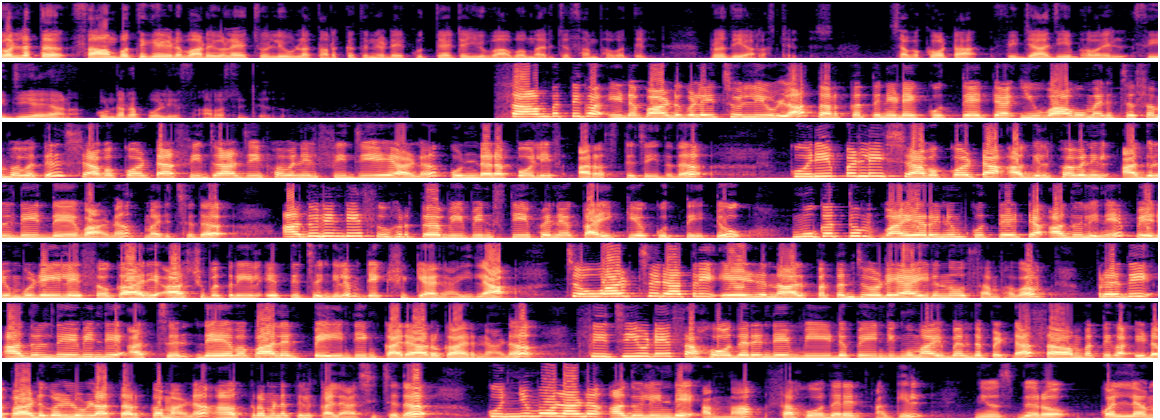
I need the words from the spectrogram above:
കൊല്ലത്ത് സാമ്പത്തിക ഇടപാടുകളെ ചൊല്ലിയുള്ള തർക്കത്തിനിടെ കുത്തേറ്റ യുവാവ് മരിച്ച സംഭവത്തിൽ പ്രതി അറസ്റ്റിൽ. ശവക്കോട്ട സിജാജി ഭവനിൽ സി ജി എയാണ് കുണ്ടറ പോലീസ് അറസ്റ്റ് ചെയ്തത്. സാമ്പത്തിക ഇടപാടുകളെ ചൊല്ലിയുള്ള തർക്കത്തിനിടെ കുത്തേറ്റ യുവാവ് മരിച്ച സംഭവത്തിൽ ശവക്കോട്ട സിജാജി ഭവനിൽ സിജിയെയാണ് കുണ്ടറ പോലീസ് അറസ്റ്റ് ചെയ്തത്. കുരീപ്പള്ളി ശവക്കോട്ട അഖിൽ ഭവനിൽ അതുൽ ഡി ദേവാണ് മരിച്ചത്. അതുലിന്റെ സുഹൃത്ത് വിപിൻ സ്റ്റീഫന് കൈക്ക് കുത്തേറ്റു. മുഖത്തും വയറിനും കുത്തേറ്റ അതുലിനെ പെരുമ്പുഴയിലെ സ്വകാര്യ ആശുപത്രിയിൽ എത്തിച്ചെങ്കിലും രക്ഷിക്കാനായില്ല. ചൊവ്വാഴ്ച രാത്രി ഏഴ് നാൽപ്പത്തഞ്ചോടെയായിരുന്നു സംഭവം. പ്രതി അതുൽ ദേവിന്റെ അച്ഛൻ ദേവപാലൻ പെയിന്റിംഗ് കരാറുകാരനാണ്. സിജിയുടെ സഹോദരന്റെ വീട് പെയിന്റിംഗുമായി ബന്ധപ്പെട്ട സാമ്പത്തിക ഇടപാടുകളിലുള്ള തർക്കമാണ് ആക്രമണത്തിൽ കലാശിച്ചത്. കുഞ്ഞുമോളാണ് അതുലിന്റെ അമ്മ. സഹോദരൻ അഖിൽ. ന്യൂസ് ബ്യൂറോ കൊല്ലം.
